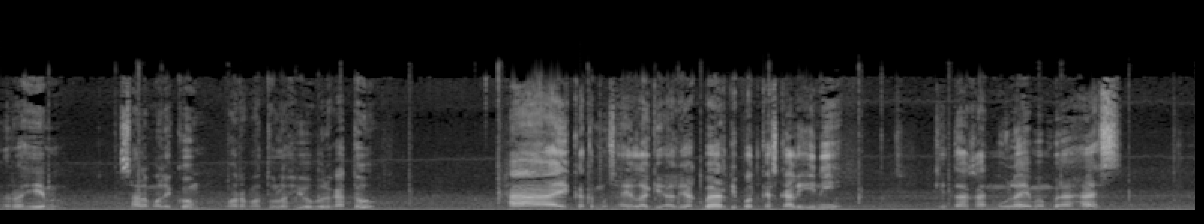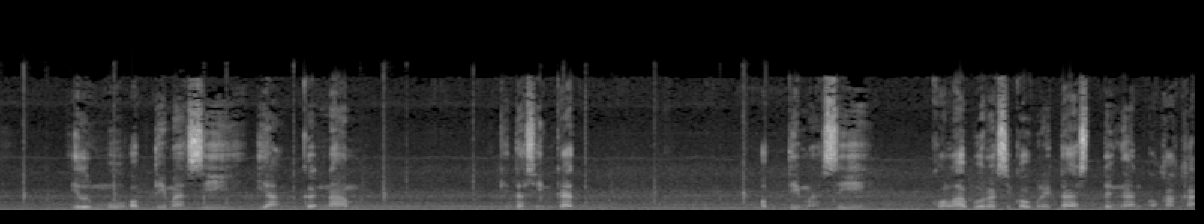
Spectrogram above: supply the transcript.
Bismillahirrahmanirrahim. Assalamualaikum warahmatullahi wabarakatuh. Hai, ketemu saya lagi Ali Akbar di podcast kali ini. Kita akan mulai membahas ilmu optimasi yang keenam. Kita singkat optimasi kolaborasi komunitas dengan OKK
